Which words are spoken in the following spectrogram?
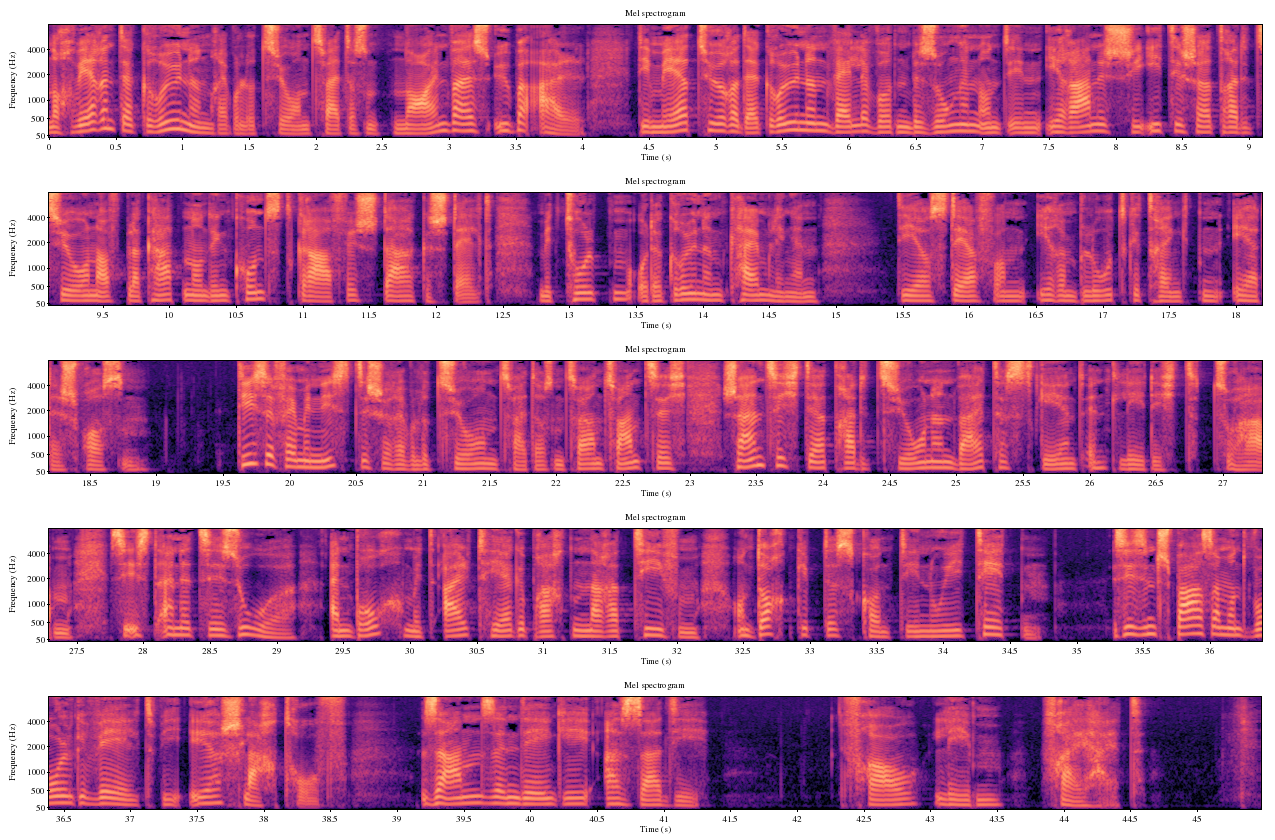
Noch während der Grünen Revolution 2009 war es überall. Die Märtyrer der grünen Welle wurden besungen und in iranisch-schiitischer Tradition auf Plakaten und in Kunst grafisch dargestellt, mit Tulpen oder grünen Keimlingen, die aus der von ihrem Blut getränkten Erde sprossen. Diese feministische Revolution 2022 scheint sich der Traditionen weitestgehend entledigt zu haben. Sie ist eine Zäsur, ein Bruch mit althergebrachten Narrativen, und doch gibt es Kontinuitäten. Sie sind sparsam und wohl gewählt, wie ihr Schlachtruf. San Sendegi Azadi. Frau, Leben, Freiheit.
